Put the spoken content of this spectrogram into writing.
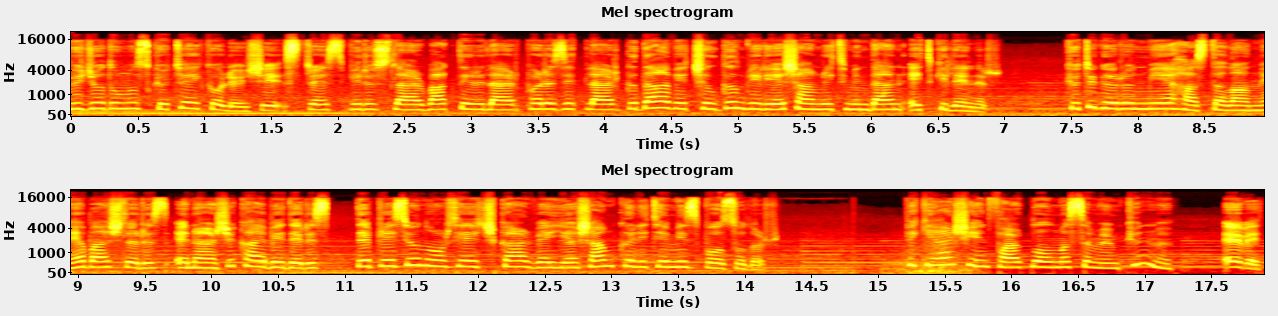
vücudumuz kötü ekoloji, stres, virüsler, bakteriler, parazitler, gıda ve çılgın bir yaşam ritminden etkilenir. Kötü görünmeye, hastalanmaya başlarız, enerji kaybederiz, depresyon ortaya çıkar ve yaşam kalitemiz bozulur. Peki her şeyin farklı olması mümkün mü? Evet,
